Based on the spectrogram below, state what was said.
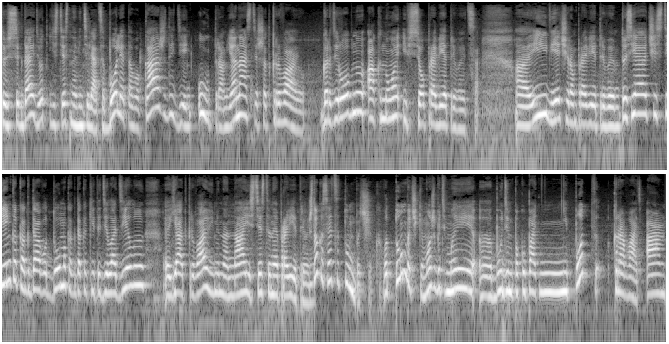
То есть всегда идет естественная вентиляция. Более того, каждый день утром я настежь открываю гардеробную, окно и все проветривается. А, и вечером проветриваем. То есть я частенько, когда вот дома, когда какие-то дела делаю, э, я открываю именно на естественное проветривание. Что касается тумбочек. Вот тумбочки, может быть, мы э, будем покупать не под кровать, а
